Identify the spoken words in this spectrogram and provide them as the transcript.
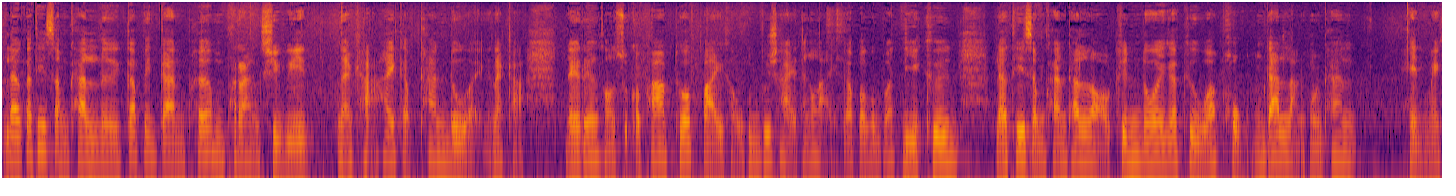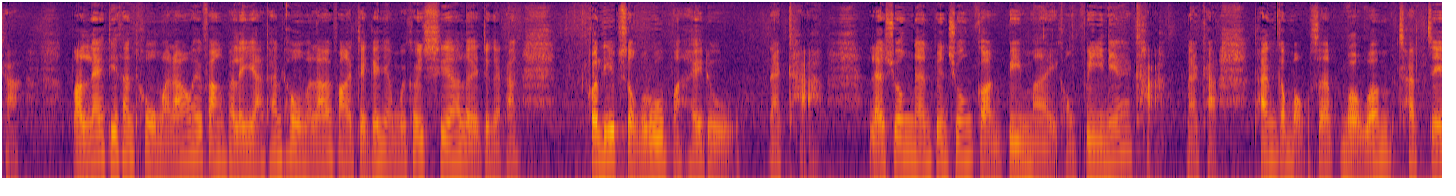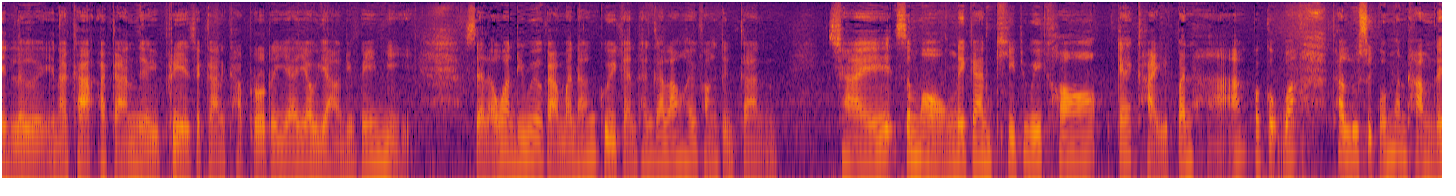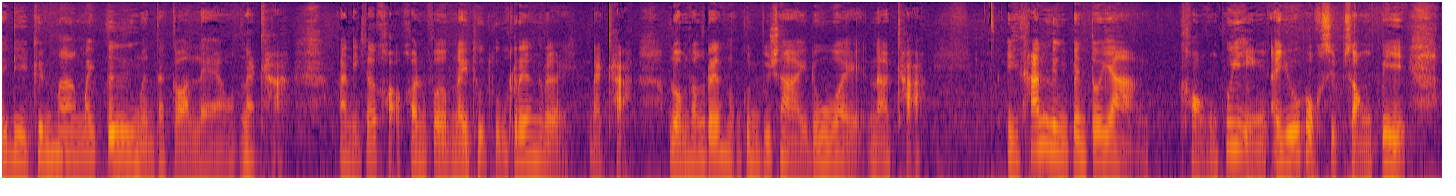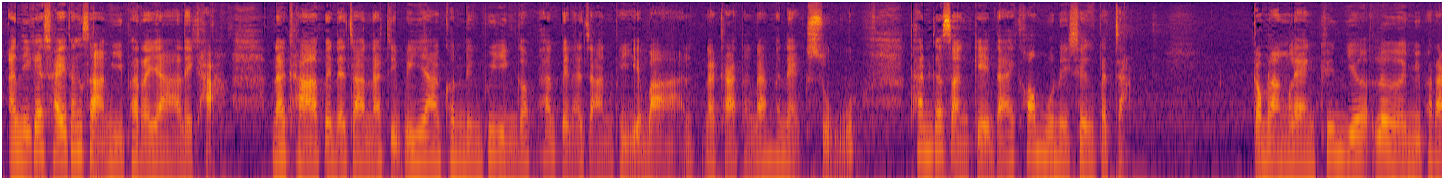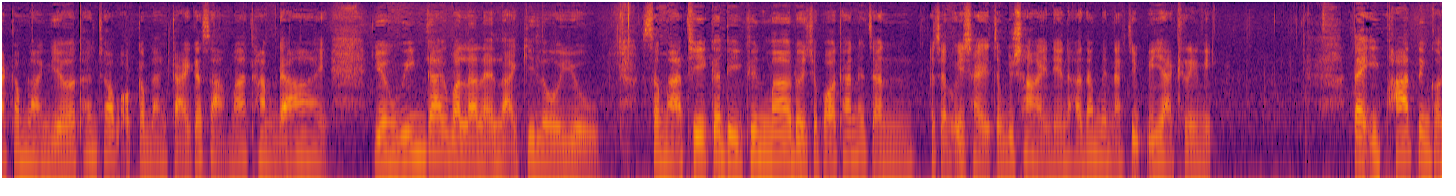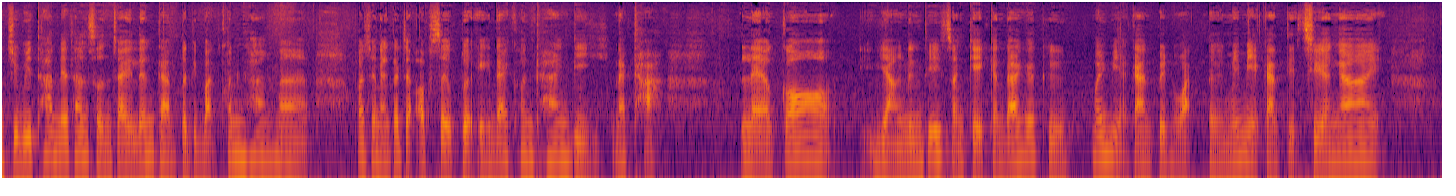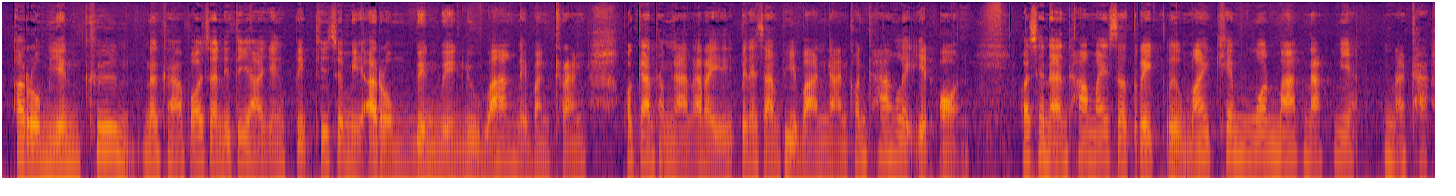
แล้วก็ที่สำคัญเลยก็เป็นการเพิ่มพลังชีวิตนะคะให้กับท่านด้วยนะคะ ในเรื่องของสุขภาพทั่วไปของคุณผู้ชายทั้งหลายก็ปรากฏว่าดีขึ้น แล้วที่สำคัญท่านหล่อขึ้นด้วยก็คือว่าผมด้านหลังของท่านเห็นไหมคะตอนแรกที่ท่านโทรมาเล่าให้ฟังภรรยาท่านโทรมาเล่าให้ฟังอาจารย์ก็ยังไม่ค่อยเชื่อเลยจนกระทั่งก็รีบส่งรูปมาให้ดูนะคะ แล้วช่วงนั้นเป็นช่วงก่อนปีใหม่ของปีนี้ค่ะนะคะท่านก็บอกบอกว่าชัดเจนเลยนะคะ อาการเหนื่อยเพลียจากการขับรถระยะยาวๆ นี่ไม่มี เสร็จแล้ววันที่มีโอกาสมานั่งคุยกันท่านก็เล่าให้ฟังถึงการใช้สมองในการคิดวิเคราะห์ แก้ไขปัญหา ปรากฏว่าท่านรู้สึกว่ามันทำได้ดีขึ้นมากไม่ตื้อเหมือนแต่ก่อนแล้วนะคะ อันนี้ก็ขอคอนเฟิร์มในทุกๆเรื่องเลยนะคะ รวมทั้งเรื่องของคุณผู้ชายด้วยนะคะ อีกท่านหนึ่งเป็นตัวอย่างของผู้หญิงอายุ 62 ปี อันนี้ก็ใช้ทั้งสามีภรรยาเลยค่ะนะคะ เป็นอาจารย์นักจิตวิทยาคนหนึ่งผู้หญิงก็ท่านเป็นอาจารย์พยาบาลนะคะ ทางด้านแผนกสู ท่านก็สังเกตได้ข้อมูลในเชิงประจักษ์ กำลังแรงขึ้นเยอะเลย มีพละกำลังเยอะ ท่านชอบออกกำลังกายก็สามารถทำได้ ยังวิ่งได้วันละหลาย ๆ กิโลอยู่ สมาธิก็ดีขึ้นมาก โดยเฉพาะท่านอาจารย์อาจารย์อุยชัยอาจารย์ผู้ชายเนี่ยนะคะท่านเป็นนักจิตวิทยาคลินิก แต่อีกพาร์ทหนึ่งของชีวิตท่านเนี่ยท่านสนใจเรื่องการปฏิบัติค่อนข้างมาก เพราะฉะนั้นก็จะ observe ตัวเองได้ค่อนข้างดีนะคะ แล้วก็อย่างหนึ่งที่สังเกตกันได้ก็คือ ไม่มีอาการเป็นหวัดเลยไม่มีอาการติดเชื้อง่าย อารมณ์เย็นขึ้นนะคะ เพราะอาจารย์นิตยายังติดที่จะมีอารมณ์เวียงเวียงอยู่บ้างในบางครั้ง เพราะการทำงานอะไรเป็นอาจารย์พยาบาลงานค่อนข้างละเอียดอ่อน เพราะฉะนั้นถ้าไม่สตริกหรือไม่เข้มงวดมากนักเนี่ยนะคะ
